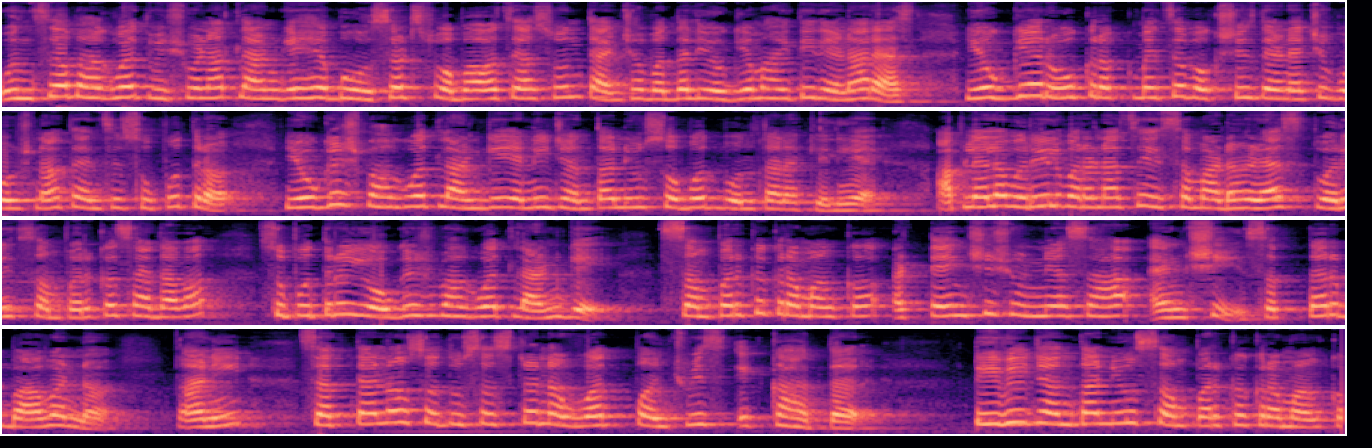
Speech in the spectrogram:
उंच भागवत विश्वनाथ लांडगे हे भोसट स्वभावाचे असून त्यांच्याबद्दल योग्य माहिती देणाऱ्यास योग्य रोख रकमेचं बक्षीस देण्याची घोषणा त्यांचे सुपुत्र योगेश भागवत लांडगे यांनी जनता न्यूज सोबत बोलताना केली आहे. आपल्याला वरील वर्णाचे इसम आढळल्यास त्वरित संपर्क साधावा. सुपुत्र योगेश भागवत लांडगे संपर्क क्रमांक अठ्ठ्याऐंशी शून्य सहा ऐंशी सत्तर बावन्न आणि सत्त्याण्णव सदुसष्ट नव्वद पंचवीस एकाहत्तर. टी व्ही जनता न्यूज संपर्क क्रमांक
